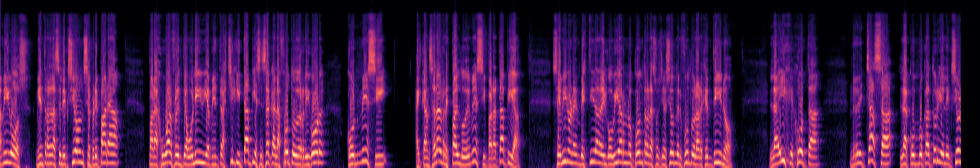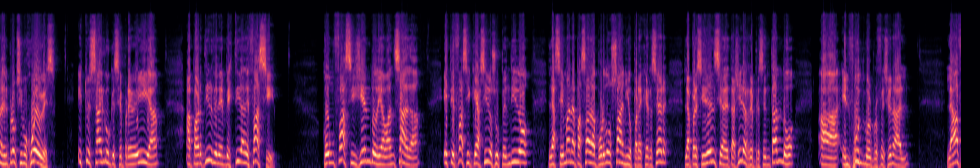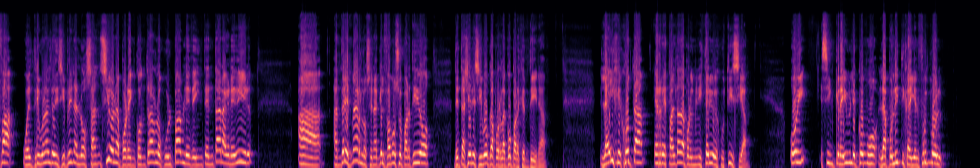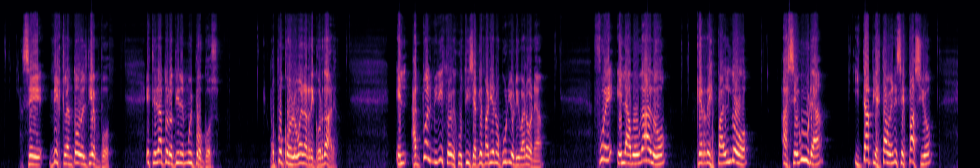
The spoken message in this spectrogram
Amigos, mientras la selección se prepara para jugar frente a Bolivia, mientras Chiqui Tapia se saca la foto de rigor con Messi, ¿alcanzará el respaldo de Messi para Tapia? Se vino la embestida del gobierno contra la Asociación del Fútbol Argentino. La IGJ rechaza la convocatoria de elecciones del próximo jueves. Esto es algo que se preveía a partir de la embestida de Fasi. Con Fasi yendo de avanzada, este Fasi que ha sido suspendido la semana pasada por dos años para ejercer la presidencia de Talleres representando a el fútbol profesional, la AFA o el Tribunal de Disciplina lo sanciona por encontrarlo culpable de intentar agredir a Andrés Merlos en aquel famoso partido de Talleres y Boca por la Copa Argentina. La IGJ es respaldada por el Ministerio de Justicia. Hoy es increíble cómo la política y el fútbol se mezclan todo el tiempo. Este dato lo tienen muy pocos, o pocos lo van a recordar. El actual ministro de Justicia, que es Mariano Cunio Libarona, fue el abogado que respaldó, asegura, y Tapia estaba en ese espacio,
